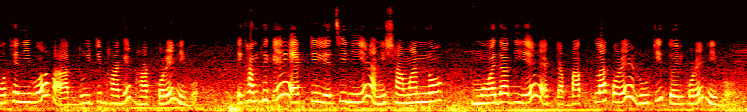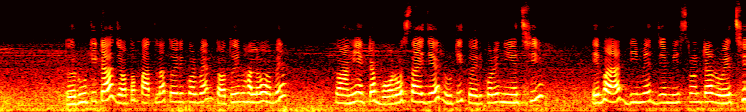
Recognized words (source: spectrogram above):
মথে নিব আর দুইটি ভাগে ভাগ করে নিব। এখান থেকে একটি লেচি নিয়ে আমি সামান্য ময়দা দিয়ে একটা পাতলা করে রুটি তৈরি করে নিব। তো রুটিটা যত পাতলা তৈরি করবেন ততই ভালো হবে। তো আমি একটা বড় সাইজের রুটি তৈরি করে নিয়েছি। এবার ডিমের যে মিশ্রণটা রয়েছে,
